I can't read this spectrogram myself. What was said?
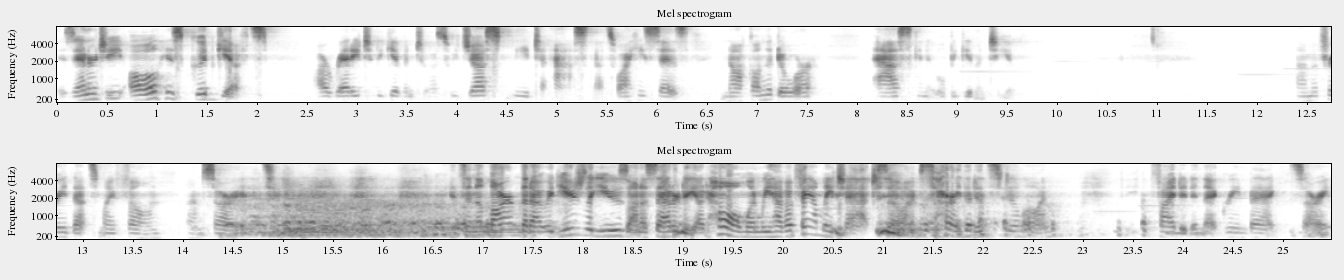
his energy, all his good gifts are ready to be given to us. We just need to ask. That's why he says, knock on the door, ask, and it will be given to you. I'm afraid that's my phone. I'm sorry. It's, it's, an alarm that I would usually use on a Saturday at home when we have a family chat. So I'm sorry that it's still on. You can find it in that green bag. Sorry.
